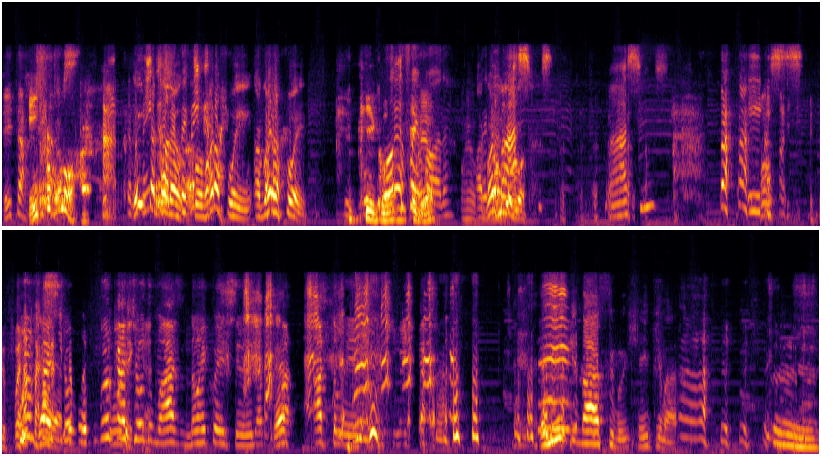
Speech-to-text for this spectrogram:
Eita, Eita porra! Eita caramba, agora foi, hein? Agora foi. Pegou. O outro foi Pegou. embora. Agora. Máximos. Máximos. Isso. Foi o cachorro, foi o cachorro do Márcio, não reconheceu ele, at- atou ele. Hip Máximos, Hip Máximos.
